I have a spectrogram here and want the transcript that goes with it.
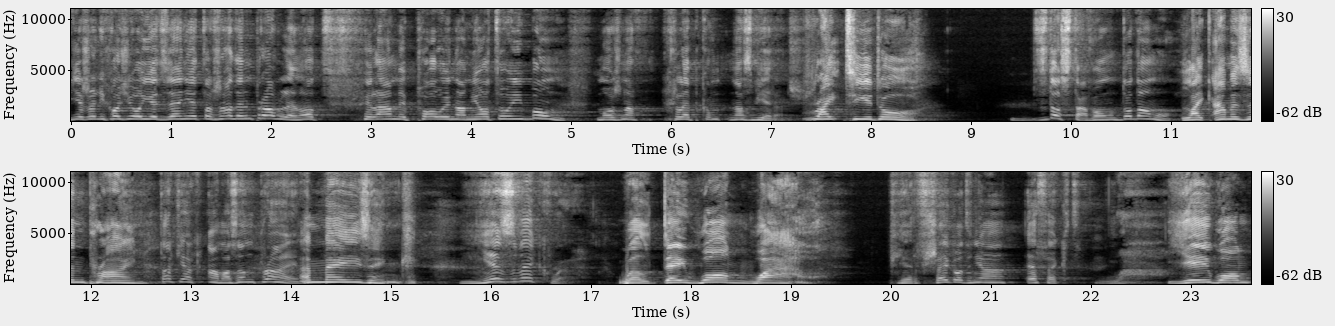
jeżeli chodzi o jedzenie, to żaden problem. Odchylamy poły namiotu i bum, można chlebką nazbierać. Right to your door. Z dostawą do domu. Like Amazon Prime. Tak jak Amazon Prime. Amazing. Niezwykłe. Well, day one, wow. Pierwszego dnia efekt wow. Year one,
